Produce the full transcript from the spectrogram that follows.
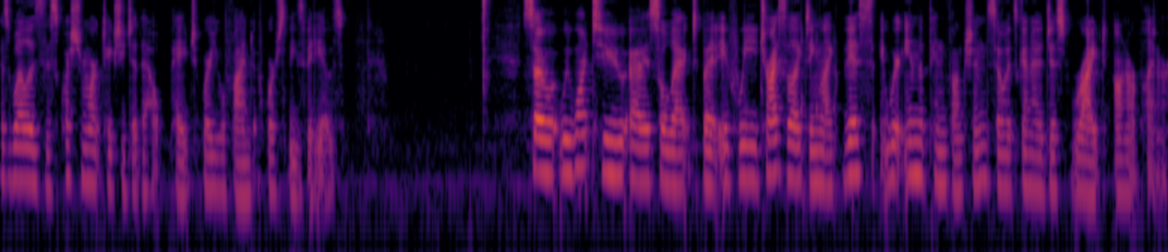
as well as this question mark takes you to the help page where you will find, of course, these videos. So we want to uh, select, but if we try selecting like this, we're in the pin function, so it's gonna just write on our planner.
